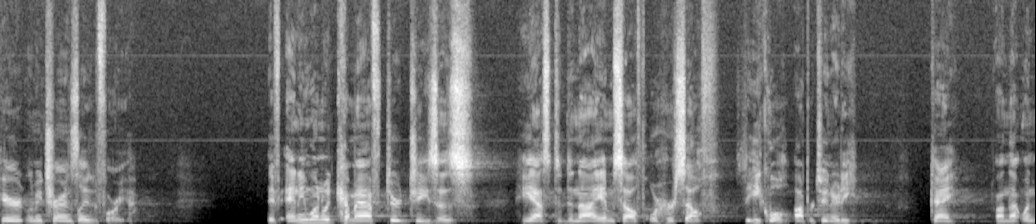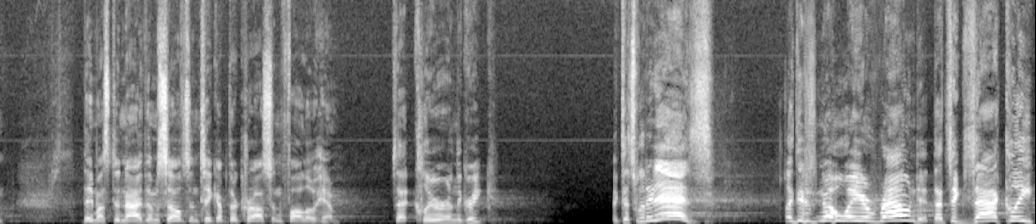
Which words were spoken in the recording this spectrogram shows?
Here, let me translate it for you. If anyone would come after Jesus, he has to deny himself or herself. It's the equal opportunity, okay, on that one. They must deny themselves and take up their cross and follow him. Is that clearer in the Greek? Like, that's what it is. Like, there's no way around it. That's exactly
